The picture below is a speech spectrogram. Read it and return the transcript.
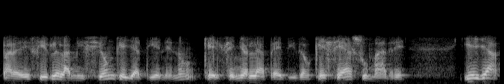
para decirle la misión que ella tiene, ¿no? Que el Señor le ha pedido, que sea su madre. Y ella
